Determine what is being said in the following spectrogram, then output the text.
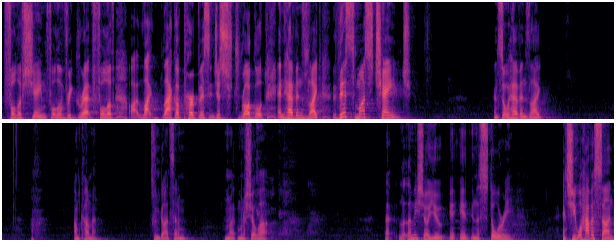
full of shame, full of regret, full of uh, lack of purpose, and just struggled. And heaven's like, this must change. And so heaven's like, I'm coming. That's when God said, I'm, I'm going to show up. Uh, let me show you in, in, in the story. And she will have a son.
